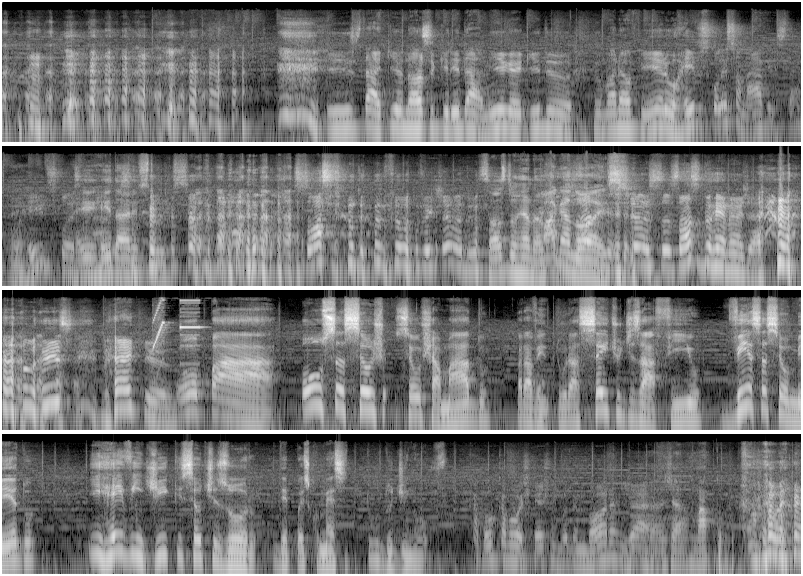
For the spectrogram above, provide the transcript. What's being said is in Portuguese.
E está aqui o nosso querido amigo aqui do, do Manuel Pinheiro, o rei dos colecionáveis, tá? É. O rei dos colecionáveis. Rei, rei da área Studios. sócio do, do, do, é chama? Do, sócio do Renan. Paga nós. Sócio do Renan já. Luiz Vecchio. Opa! Ouça seu, seu chamado para a aventura, aceite o desafio, vença seu medo e reivindique seu tesouro. Depois comece tudo de novo. Acabou, acabou o podcast, vamos embora. Já, já matou.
